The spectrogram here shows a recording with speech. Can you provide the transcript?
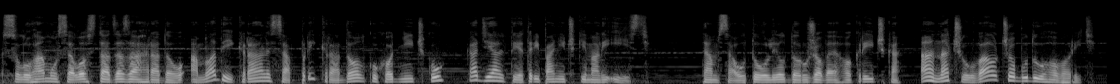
Sluha musel ostať za záhradou a mladý kráľ sa prikradol ku chodníčku, kadiaľ tie tri paničky mali ísť. Tam sa utúlil do ružového kríčka a načúval, čo budú hovoriť.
